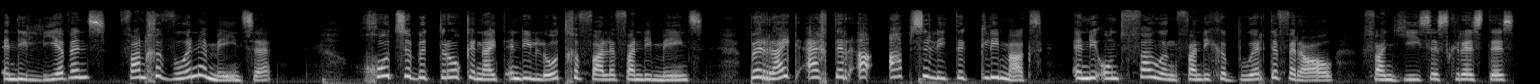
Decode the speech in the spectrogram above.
in die lewens van gewone mense. God se betrokkenheid in die lotgevalle van die mens bereik egter 'n absolute klimaks in die ontvouing van die geboorteverhaal van Jesus Christus,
